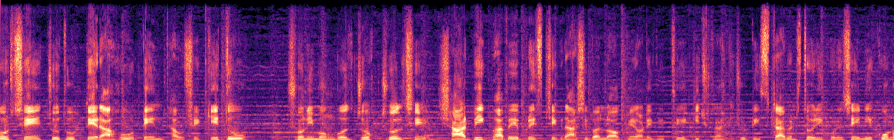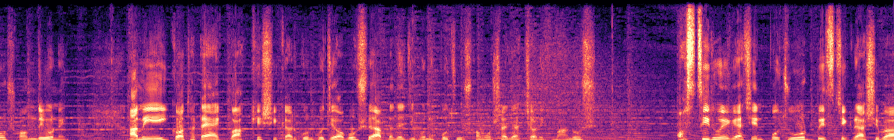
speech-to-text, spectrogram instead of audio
করছে, চতুর্থে রাহু টেন্থ হাউসে কেতু, শনি মঙ্গল যোগ চলছে সার্বিকভাবে বৃশ্চিক রাশি বা লগ্নের অনেক দিক থেকে কিছু না কিছু ডিস্টারবেন্স তৈরি করেছে, এই নিয়ে কোনো সন্দেহ নেই। আমি এই কথাটা এক বাক্যে স্বীকার করব যে, অবশ্যই আপনাদের জীবনে প্রচুর সমস্যা যাচ্ছে, অনেক মানুষ অস্থির হয়ে গেছেন। প্রচুর বৃশ্চিক রাশি বা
